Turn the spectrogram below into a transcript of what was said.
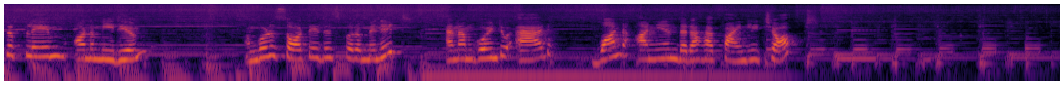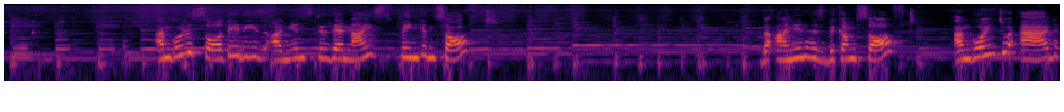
the flame on a medium. I'm going to saute this for a minute and I'm going to add one onion that I have finely chopped. I'm going to saute these onions till they're nice, pink and soft. The onion has become soft. I'm going to add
